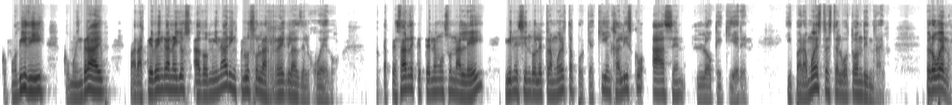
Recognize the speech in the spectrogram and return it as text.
como Didi, como InDrive, para que vengan ellos a dominar incluso las reglas del juego. Porque a pesar de que tenemos una ley, viene siendo letra muerta porque aquí en Jalisco hacen lo que quieren. Y para muestra está el botón de InDrive. Pero bueno,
